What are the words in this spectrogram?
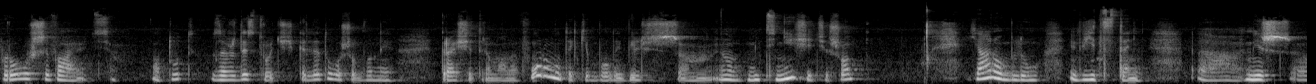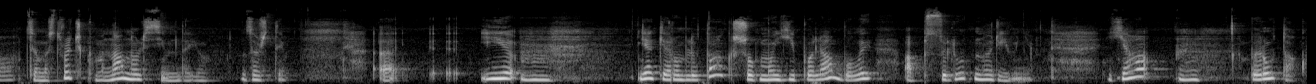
прошиваються. Отут завжди строчечки, для того, щоб вони краще тримали форму, такі були більш ем, ну, міцніші чи що. Я роблю відстань між е, цими строчками на 0,7 даю завжди. Е, І як я роблю так, щоб мої поля були абсолютно рівні? Я беру так.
